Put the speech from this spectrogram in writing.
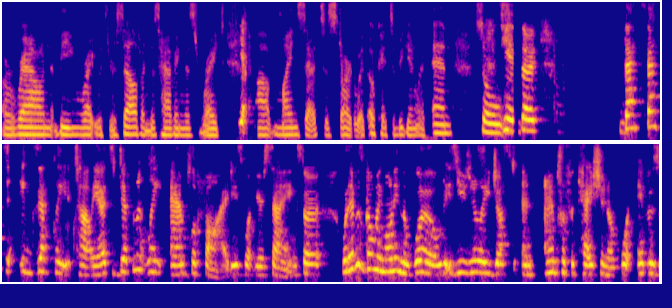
around being right with yourself and just having this right yeah. uh, mindset to start with okay to begin with and so yeah so that's that's exactly it, Talia. It's definitely amplified, is what you're saying. So whatever's going on in the world is usually just an amplification of whatever's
